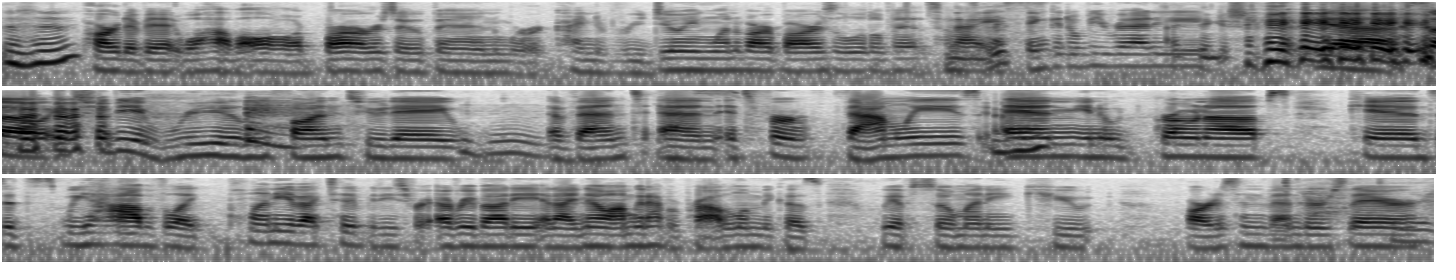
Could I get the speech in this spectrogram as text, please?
Mm-hmm. part of it. We'll have all our bars open. We're kind of redoing one of our bars a little bit, so I Nice. think it'll be ready. I think it should be yeah, so it should be a really fun two-day Mm-hmm. event, and it's for families and you know grown-ups, kids. It's we have like plenty of activities for everybody, and I know I'm gonna have a problem because we have so many cute artisan vendors there. Oh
